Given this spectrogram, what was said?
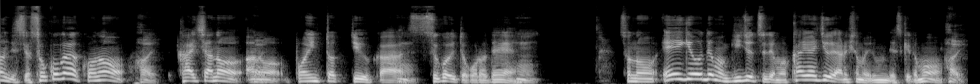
うんですよ。そこがこのはい。会社の、あの、ポイントっていううか、んすごいところで、うん。その営業でも技術でも海外事業やる人もいるんですけども、はい。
